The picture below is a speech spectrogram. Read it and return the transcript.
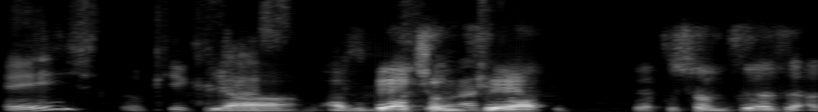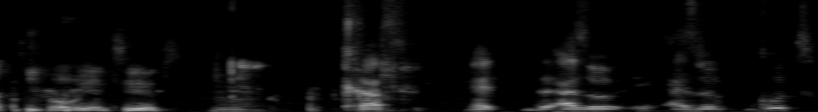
Echt? Okay, krass. Ja, also der hat schon sehr, der hat sich schon sehr, sehr aktiv orientiert. Krass. Also, also gut,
